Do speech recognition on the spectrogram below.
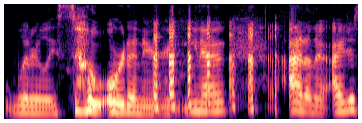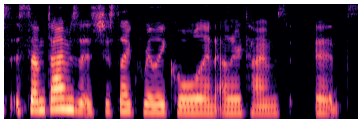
literally so ordinary, you know? I don't know. I just sometimes it's just like really cool and other times it's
